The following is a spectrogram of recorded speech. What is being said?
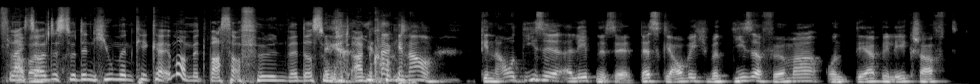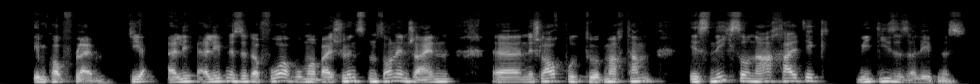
Vielleicht Aber, solltest du den Human Kicker immer mit Wasser füllen, wenn das so gut ankommt. Ja, genau. Genau diese Erlebnisse, das glaube ich, wird dieser Firma und der Belegschaft im Kopf bleiben. Die Erle Erlebnisse davor, wo wir bei schönstem Sonnenschein äh, eine Schlauchboottour gemacht haben, ist nicht so nachhaltig wie dieses Erlebnis.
